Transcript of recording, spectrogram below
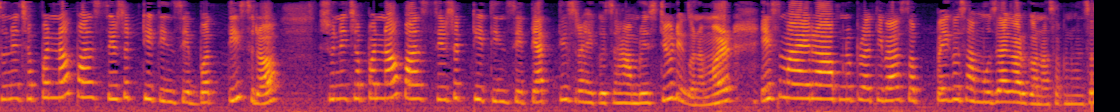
शून्य छप्पन्न पाँच त्रिसठी तिन सय बत्तिस र शून्य छप्पन्न पाँच त्रिसठी तिन सय तेत्तिस रहेको छ हाम्रो स्टुडियोको नम्बर। यसमा आएर आफ्नो प्रतिभा सबैको सामु उजागर गर्न सक्नुहुन्छ।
